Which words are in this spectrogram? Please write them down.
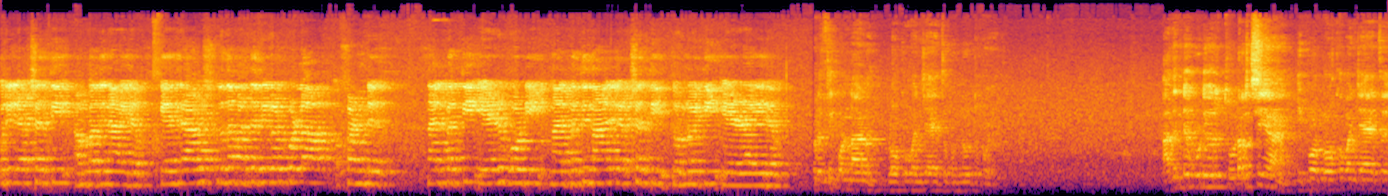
ഒരു ലക്ഷത്തി അമ്പതിനായിരം. കേന്ദ്രാവിഷ്കൃത പദ്ധതികൾക്കുള്ള ഫണ്ട് നാൽപ്പത്തി ഏഴ് കോടി നാൽപ്പത്തി നാല് ലക്ഷത്തി തൊണ്ണൂറ്റി ഏഴായിരം ബ്ലോക്ക് പഞ്ചായത്ത് മുന്നോട്ട് പോയത്. അതിന്റെ കൂടി ഒരു തുടർച്ചയാണ് ഇപ്പോൾ ബ്ലോക്ക് പഞ്ചായത്ത്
